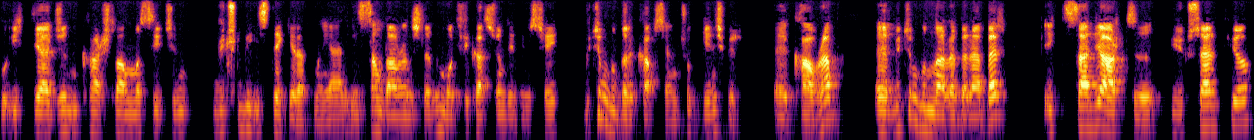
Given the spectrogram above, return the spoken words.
bu ihtiyacın karşılanması için güçlü bir istek yaratma. Yani insan davranışlarının modifikasyon dediğimiz şey bütün bunları kapsayan çok geniş bir e, kavram. E, bütün bunlarla beraber iktisadi artığı yükseltiyor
